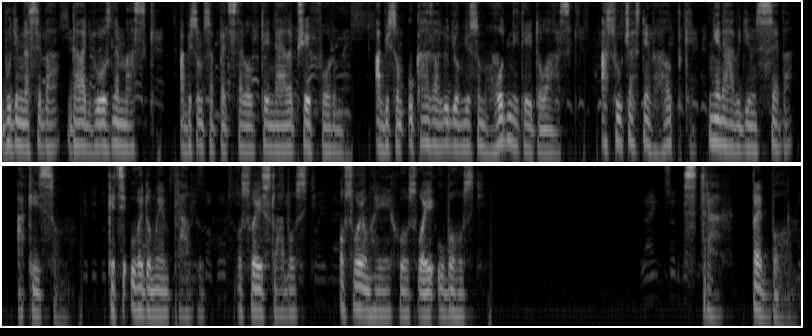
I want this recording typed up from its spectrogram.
Budem na seba dávať rôzne masky, aby som sa predstavil v tej najlepšej forme. Aby som ukázal ľuďom, že som hodný tejto lásky. A súčasne v hĺbke nenávidím seba, aký som. Keď si uvedomujem pravdu o svojej slabosti, o svojom hriechu, o svojej úbohosti. Strach pred Bohom.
